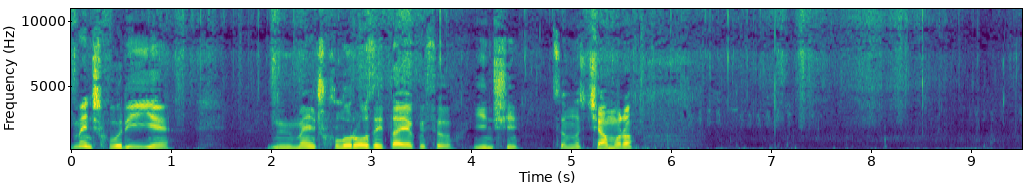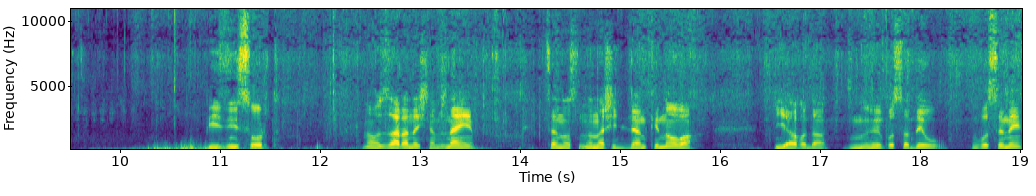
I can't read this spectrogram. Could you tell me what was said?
менш хворіє, менш хлорозий та якось інші. Це в нас чамора. Пізній сорт. Ну, зараз почнемо з неї. Це на нашій ділянці нова ягода. Ми посадив восени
